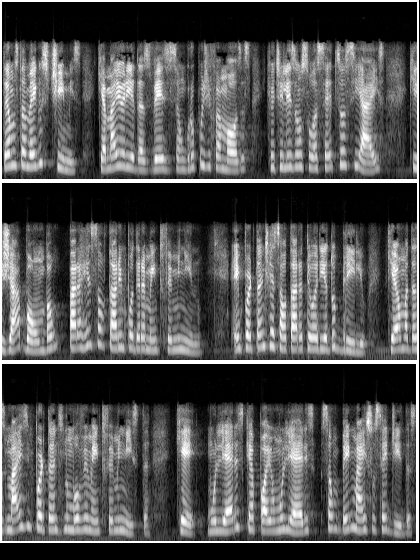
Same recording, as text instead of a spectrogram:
Temos também os times, que a maioria das vezes são grupos de famosas que utilizam suas redes sociais, que já bombam, para ressaltar o empoderamento feminino. É importante ressaltar a teoria do brilho, que é uma das mais importantes no movimento feminista, que mulheres que apoiam mulheres são bem mais sucedidas,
